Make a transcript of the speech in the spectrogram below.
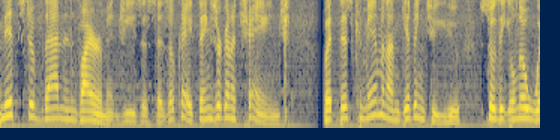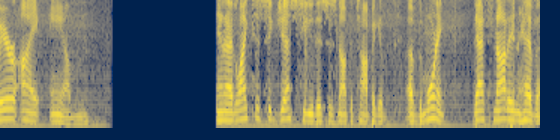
midst of that environment, Jesus says, "Okay, things are going to change, but this commandment I'm giving to you so that you'll know where I am." And I'd like to suggest to you this is not the topic of, of the morning. That's not in heaven.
